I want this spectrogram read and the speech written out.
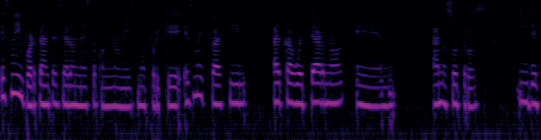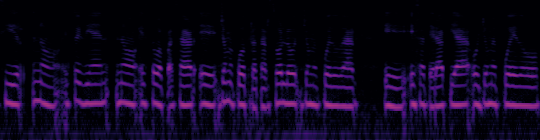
es muy importante ser honesto con uno mismo porque es muy fácil alcahuetearnos em, a nosotros y decir, no, estoy bien, no, esto va a pasar, eh, yo me puedo tratar solo, yo me puedo dar eh, esa terapia o yo me puedo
